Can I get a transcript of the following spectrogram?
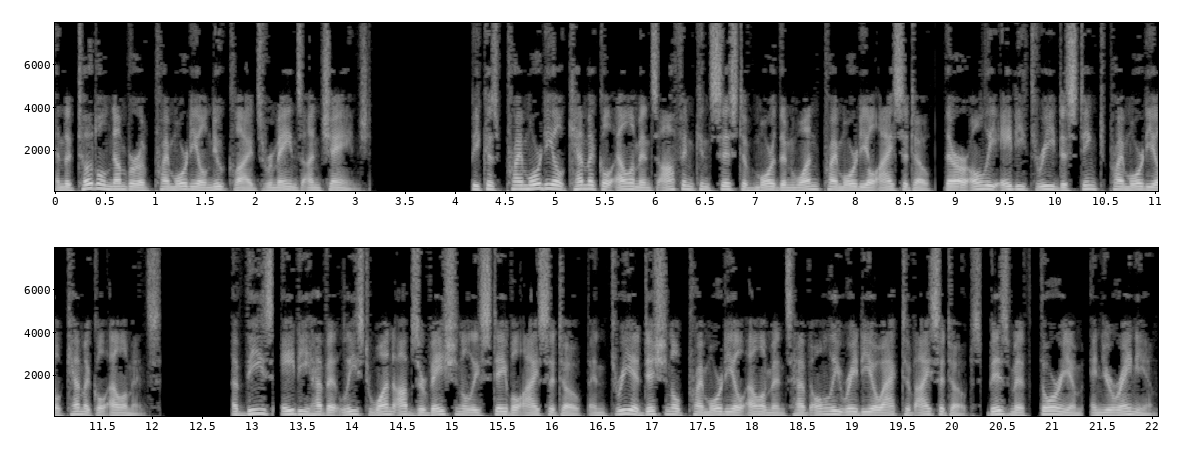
and the total number of primordial nuclides remains unchanged. Because primordial chemical elements often consist of more than one primordial isotope, there are only 83 distinct primordial chemical elements. Of these, 80 have at least one observationally stable isotope and three additional primordial elements have only radioactive isotopes bismuth, thorium, and uranium.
